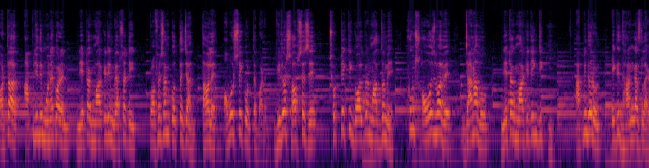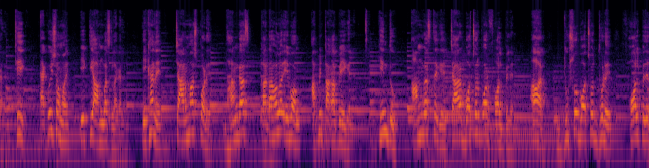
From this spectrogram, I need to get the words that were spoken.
অর্থাৎ আপনি যদি মনে করেন নেটওয়ার্ক মার্কেটিং ব্যবসাটি প্রফেশন করতে চান, তাহলে অবশ্যই করতে পারেন। ভিডিও সবশেষে ছোট্ট একটি গল্পের মাধ্যমে খুব সহজভাবে জানাব নেটওয়ার্ক মার্কেটিংটি কী। আপনি ধরুন, একটি ধান গাছ লাগালেন, ঠিক একই সময় একটি আম গাছ লাগালেন। এখানে চার মাস পরে ধান গাছ কাটা হলো এবং আপনি টাকা পেয়ে গেলেন। কিন্তু আম গাছ থেকে চার বছর পর ফল পেলেন। আর দুশো বছর ধরে ফল পেতে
